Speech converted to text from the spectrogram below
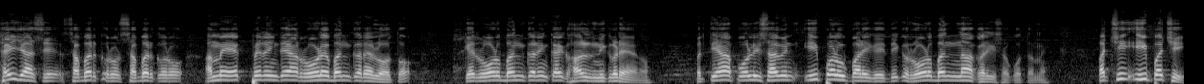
થઈ જશે. સબર કરો સબર કરો. અમે એક ફેરીને ત્યાં રોડે બંધ કરેલો હતો, કે રોડ બંધ કરીને કંઈક હલ નીકળે એનો. પણ ત્યાં પોલીસ આવીને એ પણ ઉપાડી ગઈ હતી કે રોડ બંધ ના કરી શકો તમે. પછી એ પછી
